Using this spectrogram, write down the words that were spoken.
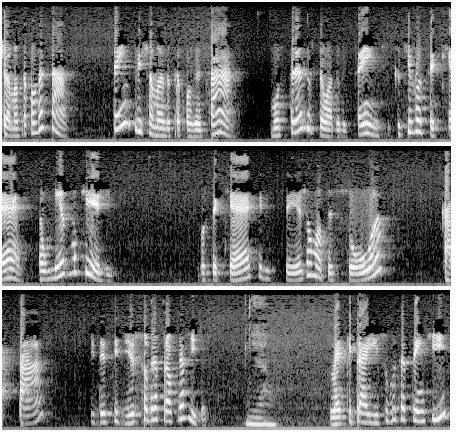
chama para conversar. Sempre chamando para conversar, mostrando para o adolescente que o que você quer é o mesmo que ele. Você quer que ele seja uma pessoa capaz de decidir sobre a própria vida. Yeah. Mas que para isso você tem que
